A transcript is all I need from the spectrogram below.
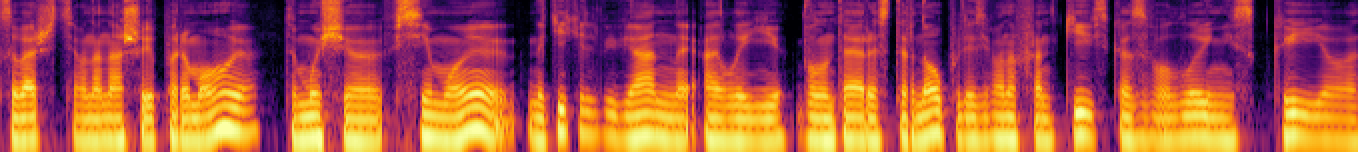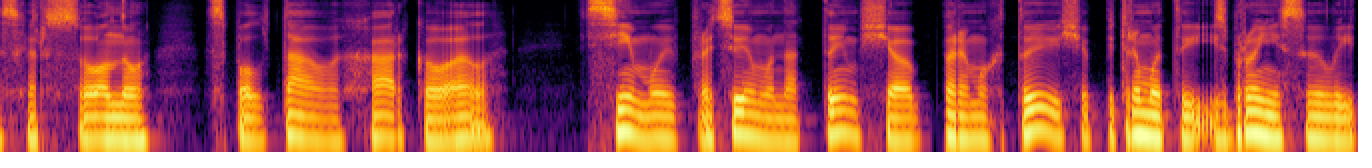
завершиться вона нашою перемогою, тому що всі ми не тільки львів'яни, але й волонтери з Тернополя, з Івано-Франківська, з Волині, з Києва, з Херсону, з Полтави, Харкова. Всі ми працюємо над тим, щоб перемогти, щоб підтримати і збройні сили, і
